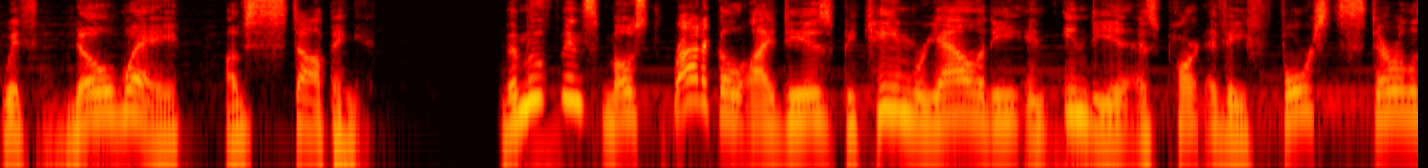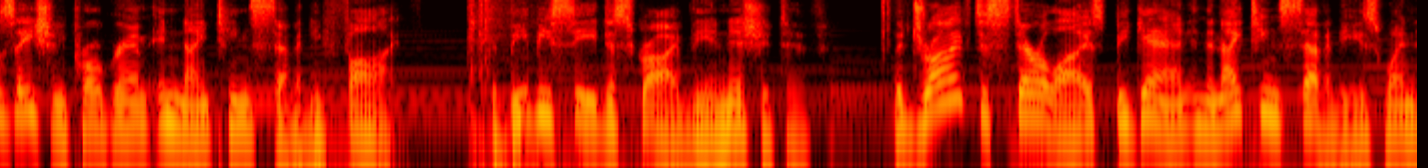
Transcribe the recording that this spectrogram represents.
with no way of stopping it. The movement's most radical ideas became reality in India as part of a forced sterilization program in 1975. The BBC described the initiative. The drive to sterilize began in the 1970s when,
